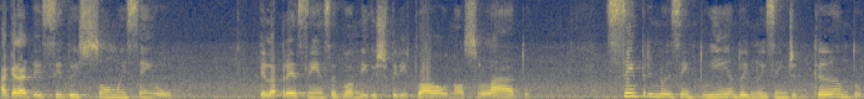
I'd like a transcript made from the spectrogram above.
Agradecidos somos, Senhor, pela presença do amigo espiritual ao nosso lado, sempre nos intuindo e nos indicando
